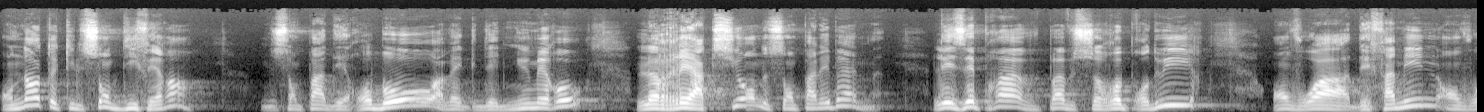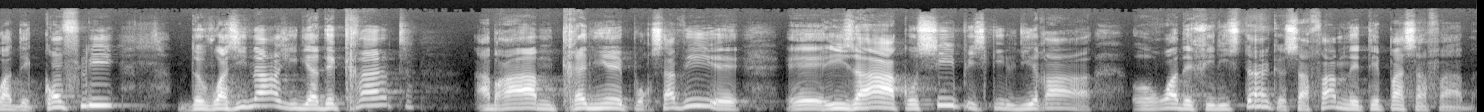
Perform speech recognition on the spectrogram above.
on note qu'ils sont différents. Ils ne sont pas des robots avec des numéros, leurs réactions ne sont pas les mêmes. Les épreuves peuvent se reproduire, on voit des famines, on voit des conflits, de voisinage, il y a des craintes. Abraham craignait pour sa vie et, et Isaac aussi, puisqu'il dira au roi des Philistins que sa femme n'était pas sa femme.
